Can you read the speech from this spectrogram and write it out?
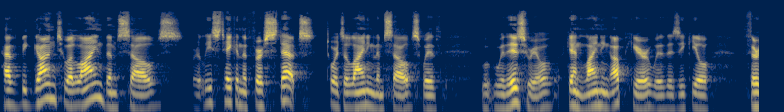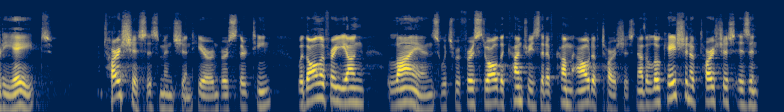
have begun to align themselves, or at least taken the first steps towards aligning themselves with with Israel, again, lining up here with Ezekiel 38. Tarshish is mentioned here in verse 13, with all of her young lions, which refers to all the countries that have come out of Tarshish. Now, the location of Tarshish isn't,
